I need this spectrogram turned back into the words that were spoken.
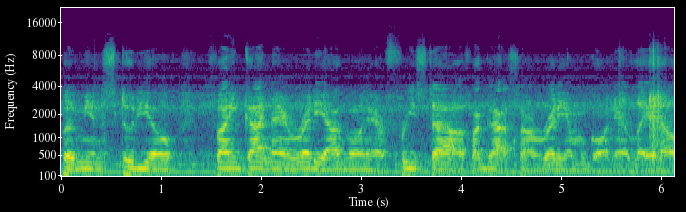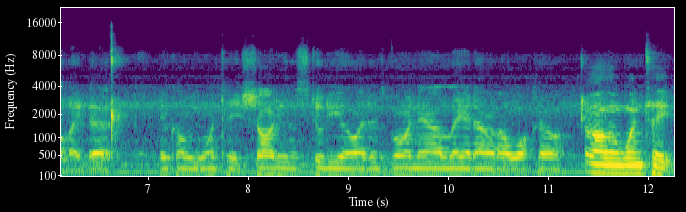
put me in the studio. If I ain't got nothing ready, I'll go in there and freestyle. If I got something ready, I'm gonna go in there and lay it out like that. They call me one take shorty in the studio. I just go in there, I lay it out, and I walk out. All in one tape.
